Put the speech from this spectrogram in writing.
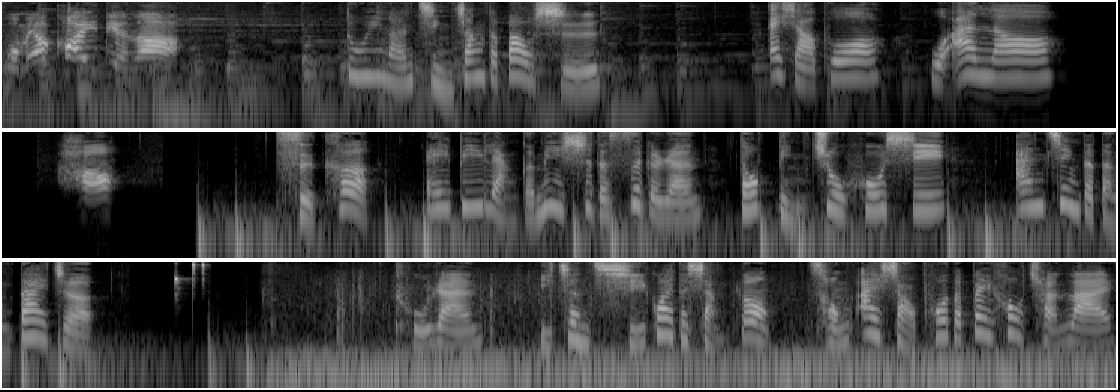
我们要快一点啦！”杜一南紧张的报时：“艾小坡，我按喽。”好。此刻，A、B 两个密室的四个人都屏住呼吸，安静的等待着。突然，一阵奇怪的响动从艾小坡的背后传来。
